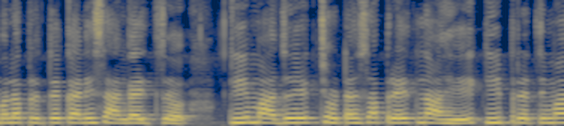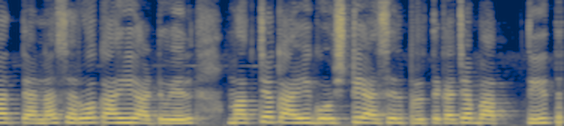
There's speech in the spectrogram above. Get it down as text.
मला प्रत्येकाने सांगायचं की माझं एक छोटासा प्रयत्न आहे की प्रतिमा त्यांना सर्व काही आठवेल. मागच्या काही गोष्टी असेल प्रत्येकाच्या बाबतीत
